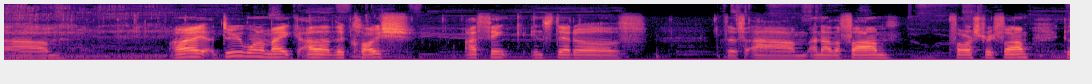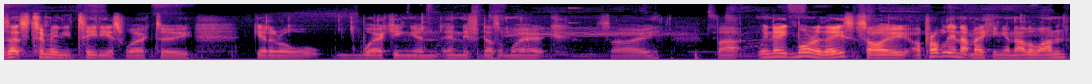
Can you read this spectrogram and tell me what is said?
um, I do want to make uh, the cloche. I think instead of the um, another farm, forestry farm, because that's too many tedious work to get it all working and, and if it doesn't work so but we need more of these so I'll probably end up making another one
